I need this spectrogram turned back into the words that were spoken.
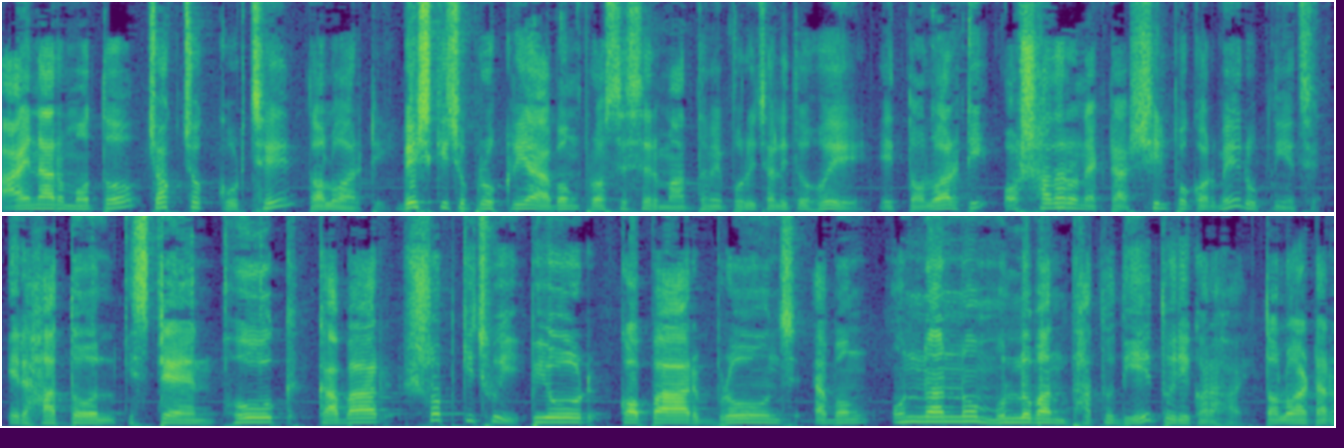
আয়নার মতো চকচক করছে তলোয়ারটি। বেশ কিছু প্রক্রিয়া এবং প্রসেসের মাধ্যমে পরিচালিত হয়ে এই তলোয়ারটি অসাধারণ একটা শিল্পকর্মে রূপ নিয়েছে। এর হাতল, স্ট্যান্ড, হুক, কাবার সবকিছুই পিওর, কপার, ব্রোঞ্জ এবং অন্যান্য মূল্যবান ধাতু দিয়ে তৈরি করা হয়। তলোয়ারটার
